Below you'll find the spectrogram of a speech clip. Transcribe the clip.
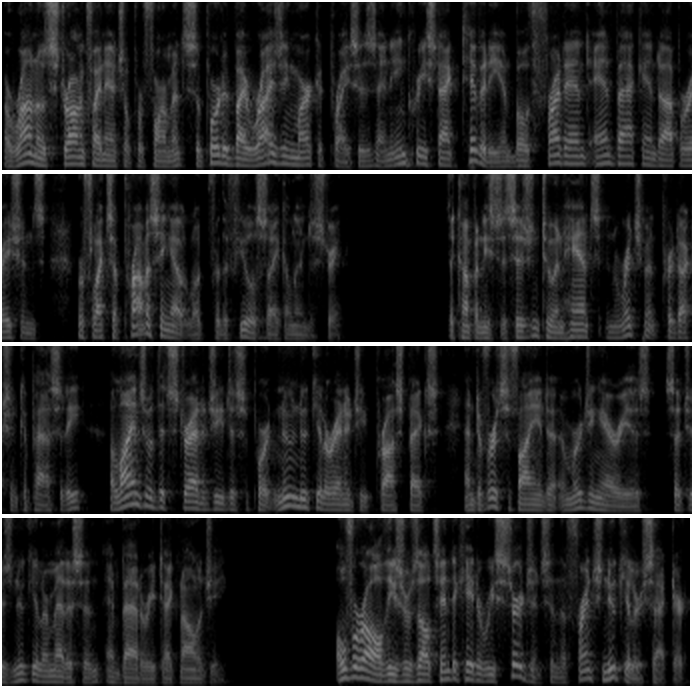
Orano's strong financial performance, supported by rising market prices and increased activity in both front-end and back-end operations, reflects a promising outlook for the fuel cycle industry. The company's decision to enhance enrichment production capacity aligns with its strategy to support new nuclear energy prospects and diversify into emerging areas such as nuclear medicine and battery technology. Overall, these results indicate a resurgence in the French nuclear sector,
